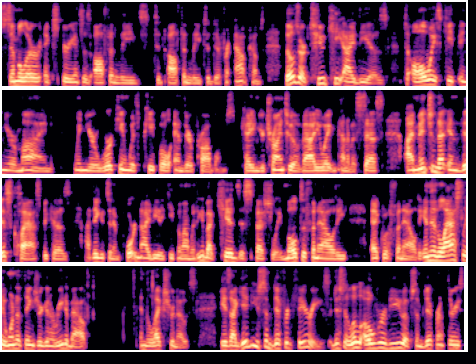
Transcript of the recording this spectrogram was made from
similar experiences often leads to often lead to different outcomes. Those are two key ideas to always keep in your mind when you're working with people and their problems, okay? And you're trying to evaluate and kind of assess. I mentioned that in this class because I think it's an important idea to keep in mind when thinking about kids, especially multifinality, equifinality. And then lastly, one of the things you're going to read about in the lecture notes is I give you some different theories, just a little overview of some different theories.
